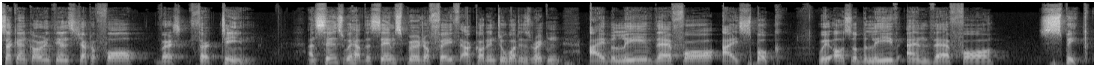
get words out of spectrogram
2 Corinthians chapter 4 verse 13. And since we have the same spirit of faith according to what is written, I believe therefore I spoke. We also believe and therefore speak.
